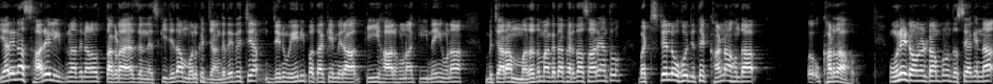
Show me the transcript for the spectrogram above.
ਯਾਰ, ਇਹਨਾਂ ਸਾਰੇ ਲੀਡਰਾਂ ਦੇ ਨਾਲੋਂ ਤਗੜਾ ਹੈ ਜ਼ੈਲੈਂਸਕੀ, ਜਿਹਦਾ ਮੁਲਕ ਜੰਗ ਦੇ ਵਿੱਚ ਆ। ਜਿਹਨੂੰ ਇਹ ਨਹੀਂ ਪਤਾ ਕਿ ਮੇਰਾ ਕੀ ਹਾਲ ਹੋਣਾ, ਕੀ ਨਹੀਂ ਹੋਣਾ, ਵਿਚਾਰਾ ਮਦਦ ਮੰਗਦਾ ਫਿਰਦਾ ਸਾਰਿਆਂ ਤੋਂ ਬਟ ਸਟਿਲ ਉਹ ਜਿੱਥੇ ਖੜਨਾ ਹੁੰਦਾ, ਉਹ ਖੜਦਾ ਉਹ। ਉਹਨੇ ਡੋਨਲਡ ਟਰੰਪ ਨੂੰ ਦੱਸਿਆ ਕਿ ਨਾ,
